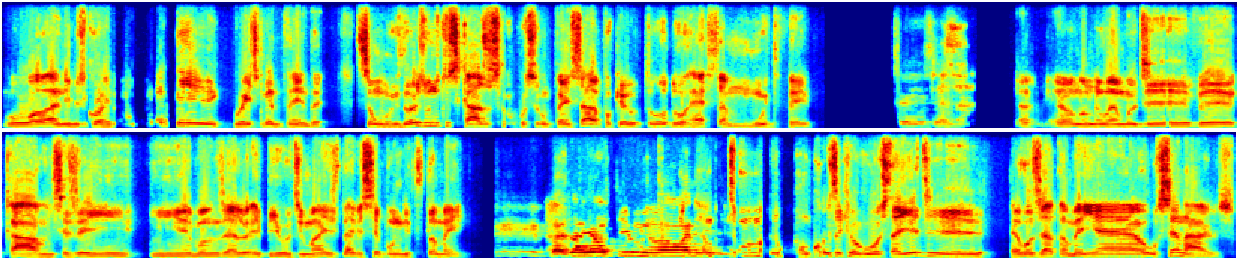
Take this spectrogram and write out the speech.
o anime de corrida e Great Pretender. São os dois únicos casos que eu consigo pensar, porque todo o resto é muito feio. Sim, sim. Eu não me lembro de ver carro em CGI em Evangelho Rebuild, mas deve ser bonito também. Mas aí é um filme, não é um anime. Uma, uma coisa que eu gostaria de elogiar também é os cenários.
